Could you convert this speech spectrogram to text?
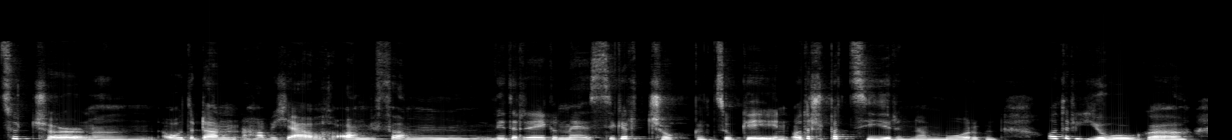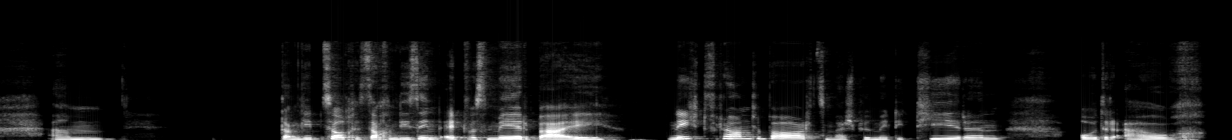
zu journalen. Oder dann habe ich auch angefangen, wieder regelmäßiger joggen zu gehen oder spazieren am Morgen oder Yoga. Ähm, dann gibt es solche Sachen, die sind etwas mehr bei nicht verhandelbar, zum Beispiel meditieren oder auch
